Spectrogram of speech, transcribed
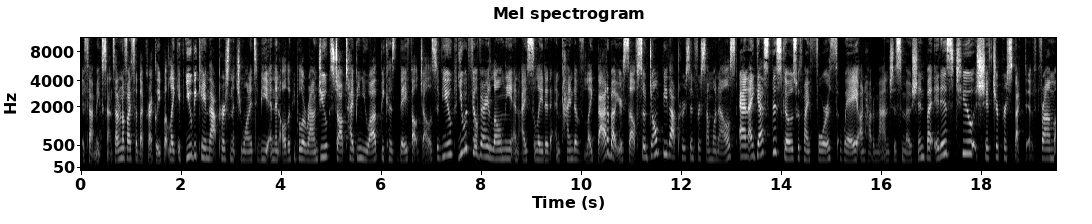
if that makes sense. I don't know if I said that correctly, but like if you became that person that you wanted to be and then all the people around you stopped hyping you up because they felt jealous of you, you would feel very lonely and isolated and kind of like bad about yourself. So don't be that person for someone else. And I guess this goes with my fourth way on how to manage this emotion, but it is to shift your perspective from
